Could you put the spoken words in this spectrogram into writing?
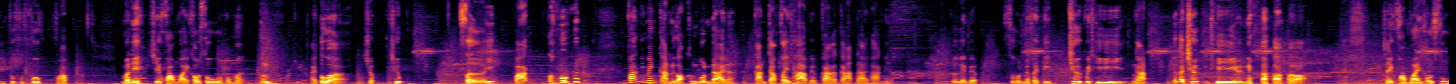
นี่ฟุบฟุบฟุบฟับ มาดิใช้ความไวเข้าสู้กับผมอะอืมหายตัวชึบชึบ เสยปักโอ้โหภาคนี้แม่งกันล็อกข้างบนได้นะ การจับใส่ท่าแบบกลางอากาศได้ภาคเนี้ยก็เลยแบบ สวนไม่ค่อยติด ชึกไปที งัด แล้วก็ชึกอีกทีเป็นไงใช้ความไวเข้าสู้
